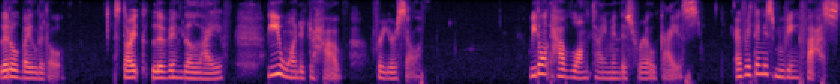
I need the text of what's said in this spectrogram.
little by little. Start living the life you wanted to have for yourself. We don't have long time in this world, guys. Everything is moving fast,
